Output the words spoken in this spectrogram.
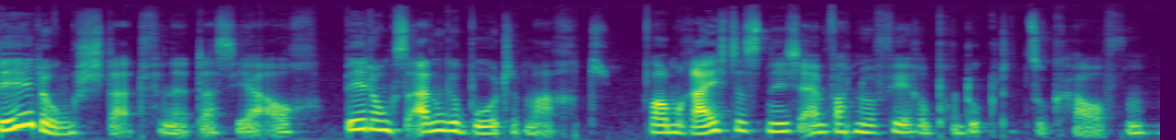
Bildung stattfindet, dass ihr auch Bildungsangebote macht? Warum reicht es nicht, einfach nur faire Produkte zu kaufen?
